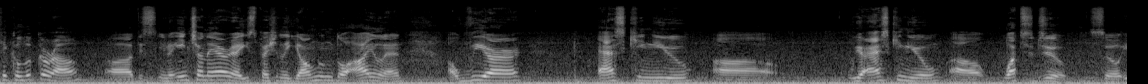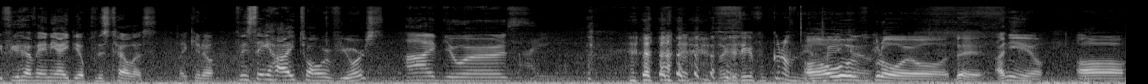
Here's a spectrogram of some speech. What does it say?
take a look around uh, this you know Incheon area, especially Yeonghung-do Island. Uh, we are asking you. Uh, we are asking you uh, what to do. So if you have any idea, please tell us. Like you know, please say hi to our viewers. Hi viewers 어, 이거 되게 부끄럽네요 어우 부끄러워요. 네 아니에요. 어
